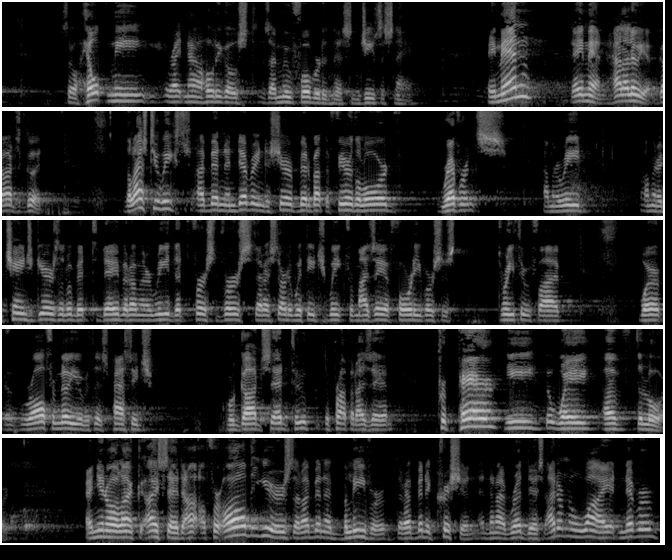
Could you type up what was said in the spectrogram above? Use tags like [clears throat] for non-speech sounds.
So help me right now, Holy Ghost, as I move forward in this in Jesus' name. Amen. Amen. Hallelujah. God's good. The last two weeks, I've been endeavoring to share a bit about the fear of the Lord, reverence. I'm going to read I'm going to change gears a little bit today, but I'm going to read that first verse that I started with each week from Isaiah 40, verses 3 through 5, where we're all familiar with this passage where God said to the prophet Isaiah, Prepare ye the way of the Lord. And you know, like I said, for all the years that I've been a believer, that I've been a Christian, and then I've read this, I don't know why it never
